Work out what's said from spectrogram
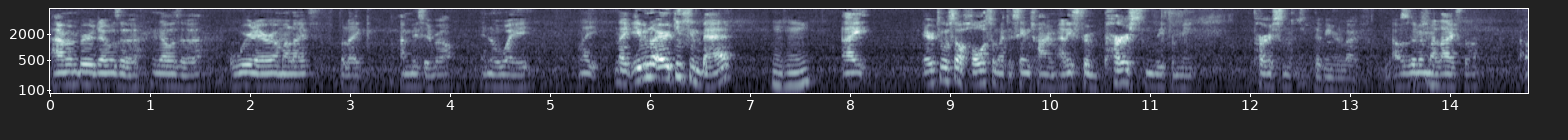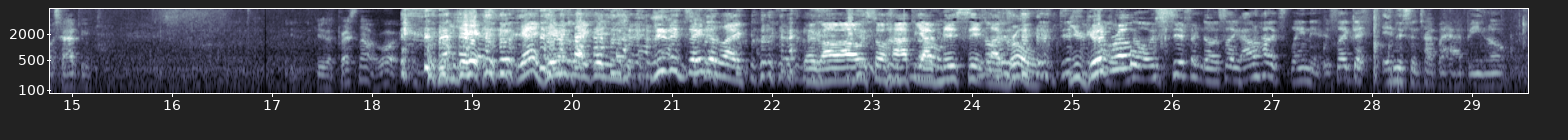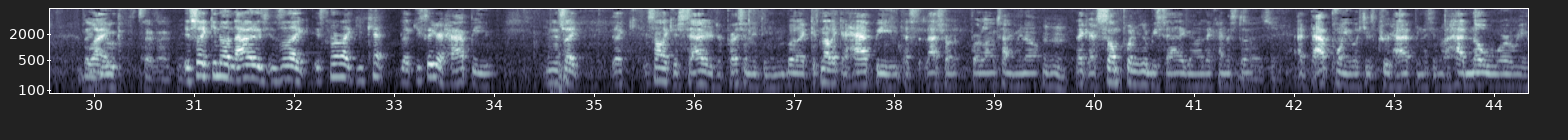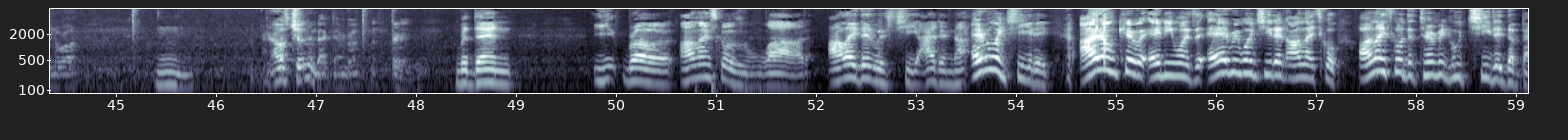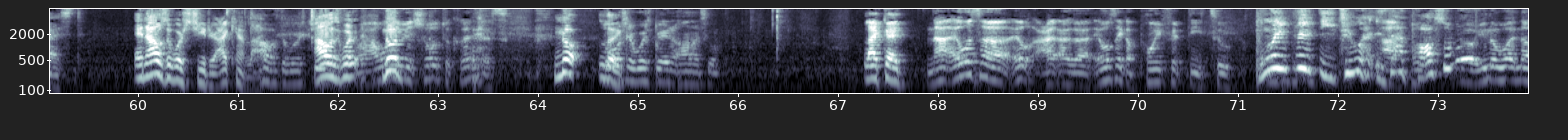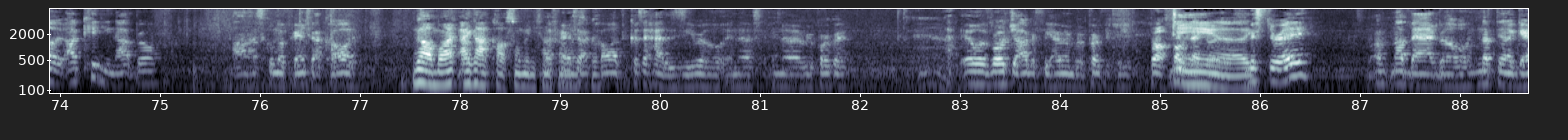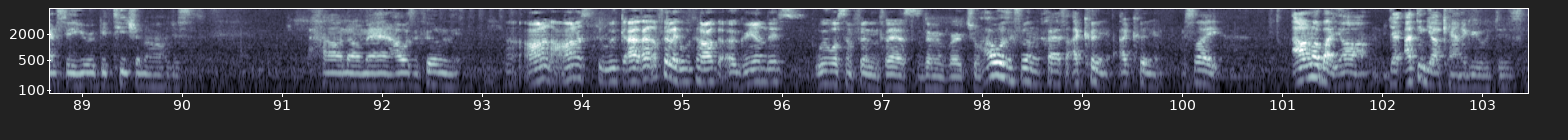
I remember that was a that was a weird era in my life, but like I miss it, bro. In a way, like like even though everything seemed bad, Mm-hmm. like everything was so wholesome at the same time. At least for personally for me, personally, Living your life. I was living my life, bro. I was happy. You're depressed now or what? yeah, yeah, give it like you've been saying it like, like I, I was so happy I No, miss it. no, like, bro, you good, bro? No, it's different though. It's like I don't know how to explain it. It's like an innocent type of happy, you know. The Like, youth type happy. It's like you know nowadays it's like it's not like you can't like you say you're happy, and it's like like it's not like you're sad or depressed or anything, but like it's not like a happy that's lasts for, for a long time, you know. Mhm. Like at some point you're gonna be sad and all that kind of stuff. Gotcha. At that point, which is pure happiness, you know, I had no worry in the world. Mm. I was chilling back then, bro. Pretty. But then, you, bro, online school was wild. All I did was cheat. I did not. Everyone cheated. I don't care what anyone said. Everyone cheated in online school. Online school determined who cheated the best, and I was the worst cheater. I can't lie. I was the worst. I was cheater. wor- Bro, I no, wouldn't even show up to class. no. Look. What was your worst grade in online school? like a Nah, it was a, it, I, I got, it was like a point fifty two. point fifty two. Is Ah, that bro. Bro, possible? you know what? No, I kid you not, bro. Uh, Online school, my parents got called. No, my, I got called so many times. from parents got called because I had a zero in a in a report grade. It was world geography. I remember it perfectly. Bro, fuck that Damn. class. Like- Mr. A, I'm not bad, bro. Nothing against you. You were a good teacher and all. Just, I don't know, man. I wasn't feeling it. Uh, hon- Honestly, we, I, I feel like we can all agree on this. We wasn't feeling class during virtual. I wasn't feeling class. I couldn't. I couldn't. It's like, I don't know about y'all. I think y'all can agree with this.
